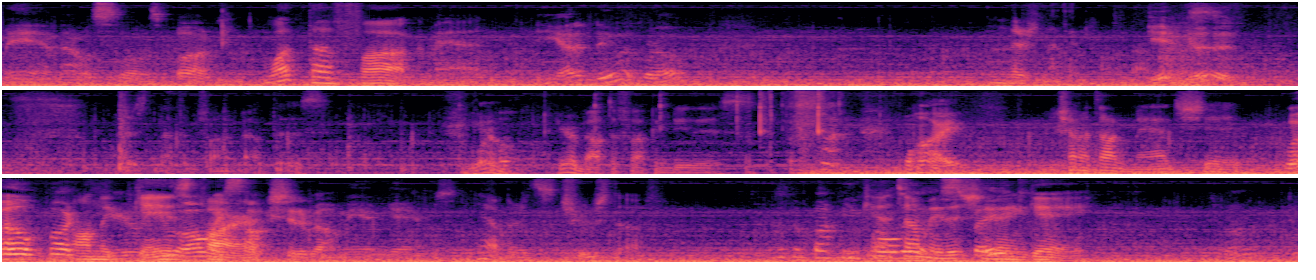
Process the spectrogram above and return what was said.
Man, that was slow as fuck. What the fuck, gotta do it, bro. Mm, There's nothing fun about Get this. good. There's nothing fun about this. Well, You're about to fucking do this. why? You're trying to talk mad shit. Well, fuck On the you. You always part. talk shit about me in games. Yeah, but it's true stuff. What the fuck are you You can't tell me this shit ain't gay. Well, do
